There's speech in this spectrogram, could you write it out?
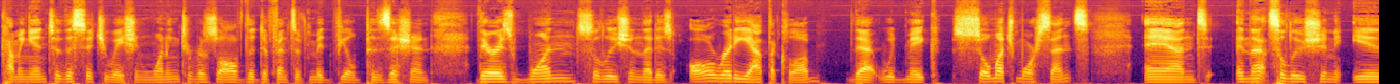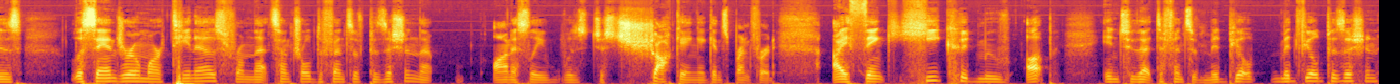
coming into this situation wanting to resolve the defensive midfield position, there is one solution that is already at the club that would make so much more sense and and that solution is Lisandro Martinez from that central defensive position that honestly was just shocking against Brentford. I think he could move up into that defensive midfield midfield position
